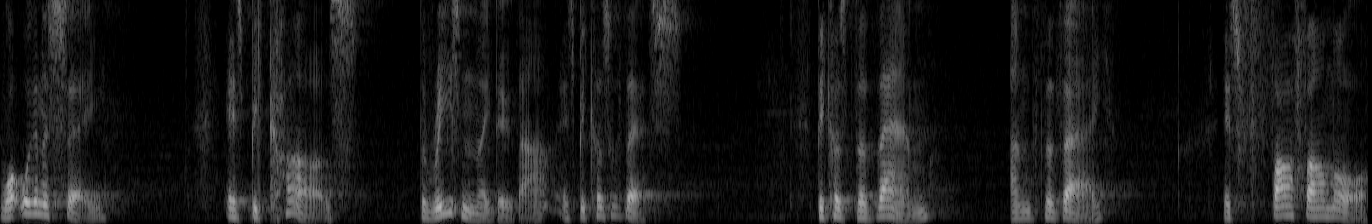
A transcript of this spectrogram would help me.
What we're going to see is because the reason they do that is because of this. Because the them and the they is far, far more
